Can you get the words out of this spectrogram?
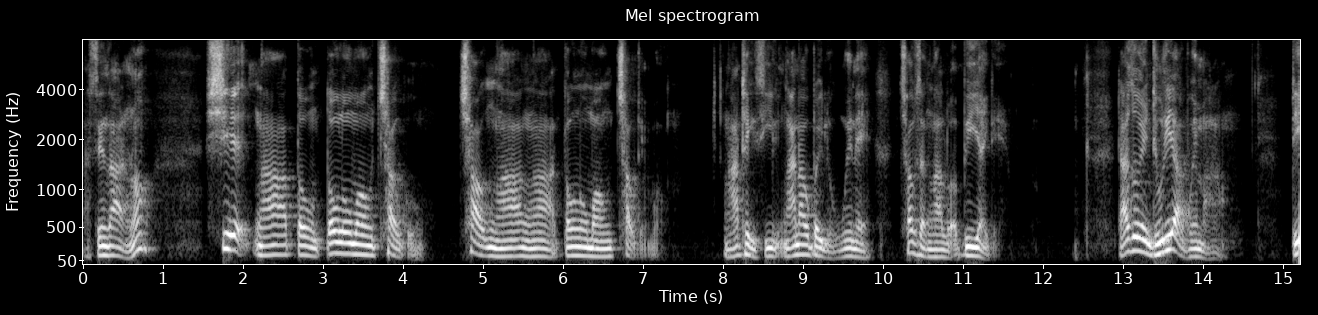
ဒါစဉ်းစားရအောင်နော်853 3လုံးပေါင်း6ကို655 3လုံးပေါင်း6တယ်ပေါ့ ငါးထိပ်စီးငါးနောက်ပိတ်လို့ဝင်းတယ်65လို့အပြီးရိုက်တယ်ဒါဆိုရင်ဒုတိယပွဲမှာဒီ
